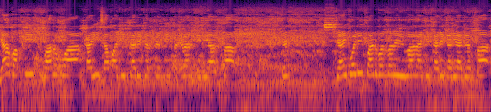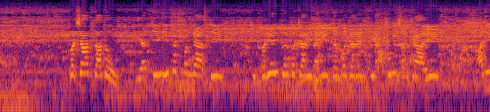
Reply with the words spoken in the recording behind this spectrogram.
या बाबतीत वारंवार काही सामाजिक कार्यकर्त्यांनी तक्रार केली असता त्यां जायकवाडी पाटबंधारे विभागाचे कार्यकारी अभियंता प्रशांत जाधव यांचे एकच म्हणणे असते की पर्यायी कर्मचारी नाही कर्मचाऱ्यांची अपुरी संख्या आहे आणि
